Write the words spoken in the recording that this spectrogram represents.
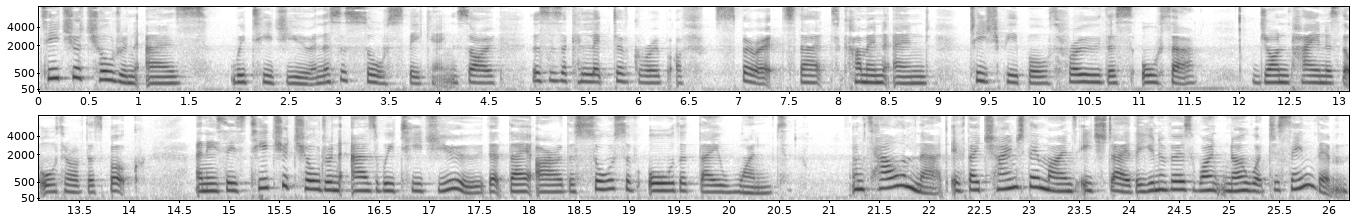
Teach your children as we teach you, and this is Source speaking. So, this is a collective group of spirits that come in and teach people through this author. John Payne is the author of this book. And he says, Teach your children as we teach you that they are the source of all that they want. And tell them that if they change their minds each day, the universe won't know what to send them.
